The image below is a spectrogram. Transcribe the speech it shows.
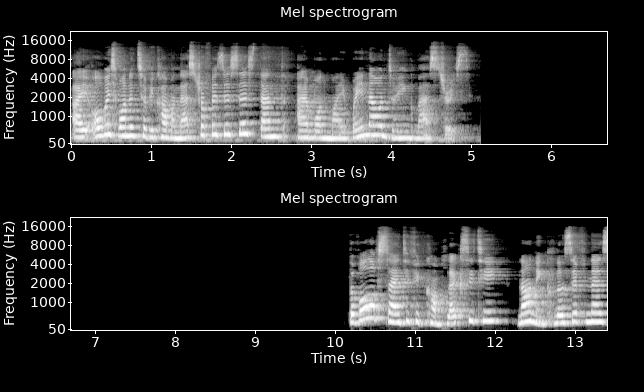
I always wanted to become an astrophysicist and I'm on my way now doing masters. The wall of scientific complexity, non-inclusiveness,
